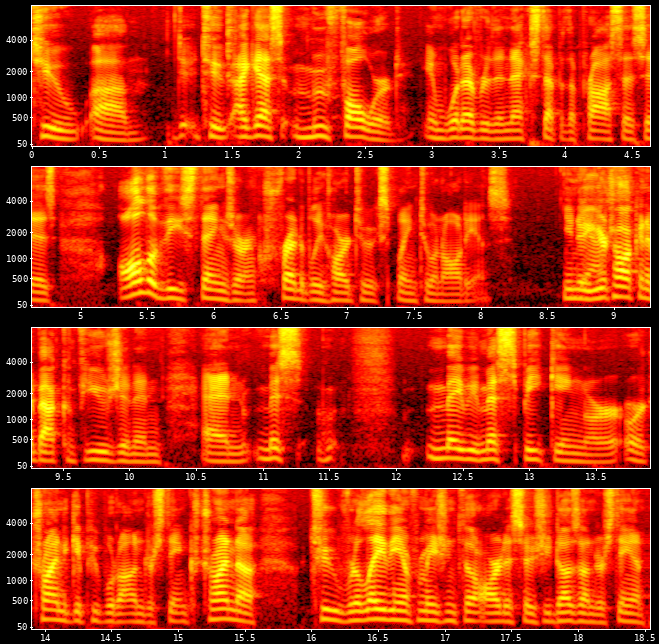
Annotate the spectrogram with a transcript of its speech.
to um, to I guess move forward in whatever the next step of the process is. All of these things are incredibly hard to explain to an audience. You know, you're talking about confusion and and miss maybe misspeaking or or trying to get people to understand, trying to to relay the information to the artist so she does understand.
